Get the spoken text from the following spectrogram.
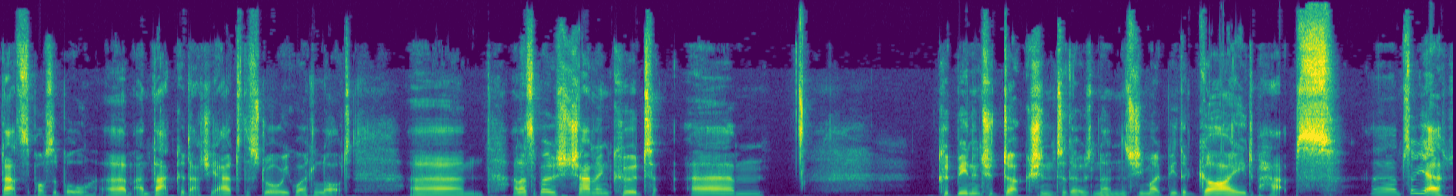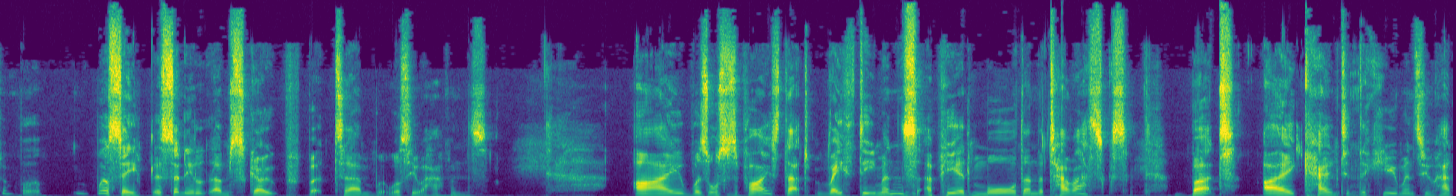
That's possible, um, and that could actually add to the story quite a lot. Um, and I suppose Shannon could um, could be an introduction to those nuns. She might be the guide, perhaps. Um, so yeah, we'll see. There's certainly um, scope, but um, we'll see what happens. I was also surprised that Wraith demons appeared more than the Tarrasques, but I counted the humans who had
